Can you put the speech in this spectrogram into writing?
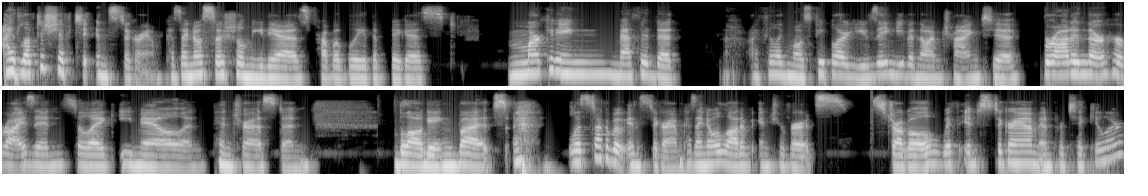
I'd love to shift to Instagram because I know social media is probably the biggest marketing method that I feel like most people are using, even though I'm trying to broaden their horizons to like email and Pinterest and blogging. But mm-hmm. let's talk about Instagram because I know a lot of introverts struggle with Instagram in particular.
